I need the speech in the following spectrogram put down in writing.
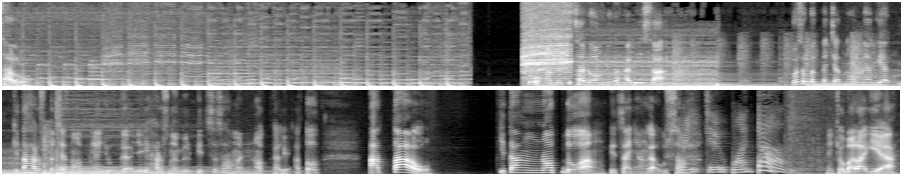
susah loh Tuh ngambil pizza doang juga nggak bisa. Gue sempet pencet notnya dia kita harus pencet notnya juga. Jadi harus ngambil pizza sama not kali. Atau Atau Kita not doang. Pizzanya nggak usah. Nih coba lagi ya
